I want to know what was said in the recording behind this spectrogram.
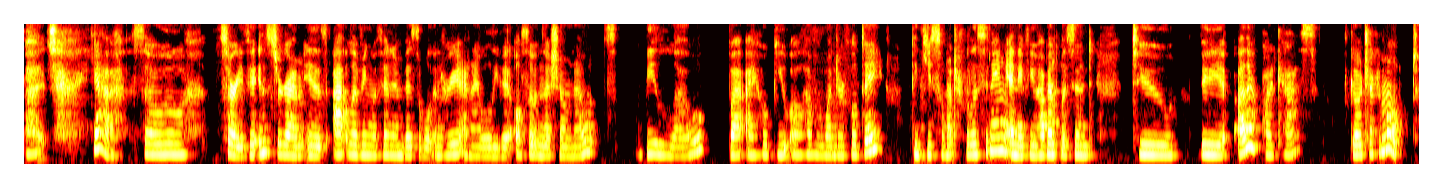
but yeah, so sorry, the Instagram is at living with an invisible injury, and I will leave it also in the show notes below. But I hope you all have a wonderful day. Thank you so much for listening. And if you haven't listened to the other podcasts, go check them out.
